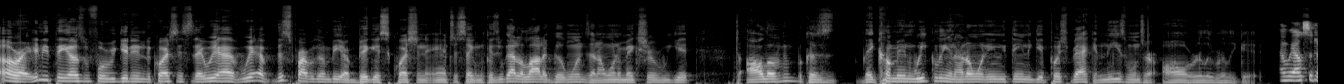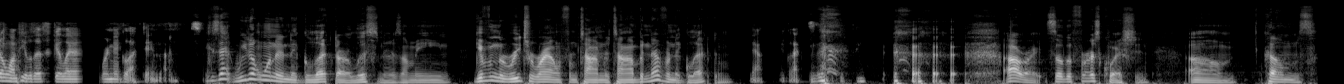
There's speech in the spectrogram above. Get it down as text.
All right. Anything else before we get into questions today? We have we have this is probably going to be our biggest question and answer segment because we got a lot of good ones, and I want to make sure we get to all of them because they come in weekly, and I don't want anything to get pushed back. And these ones are all really really good. And we also don't want people to feel like we're neglecting them. So. Exactly. We don't want to neglect our listeners. I mean, give them the reach around from time to time, but never neglect them. Yeah, neglect. all right. So the first question um, comes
